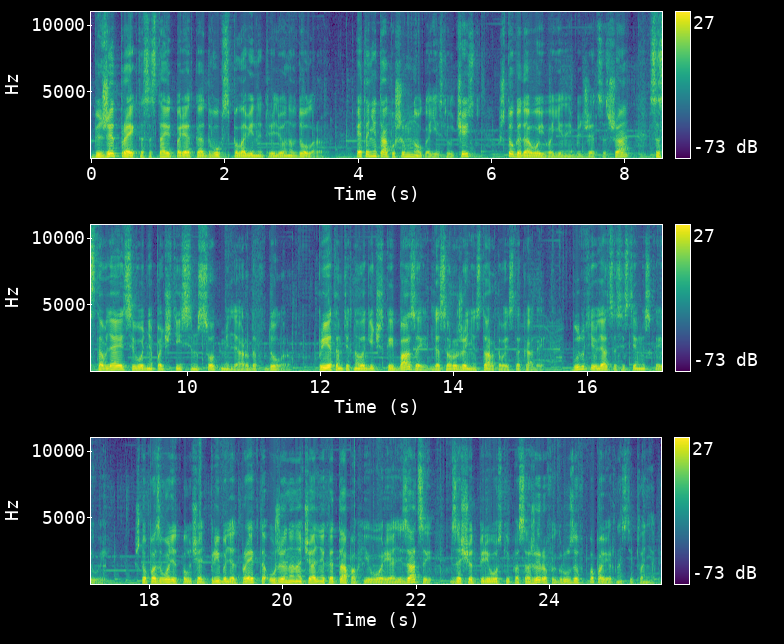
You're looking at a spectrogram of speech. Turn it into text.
Бюджет проекта составит порядка 2,5 триллионов долларов. Это не так уж и много, если учесть, что годовой военный бюджет США составляет сегодня почти 700 миллиардов долларов. При этом технологической базой для сооружения стартовой эстакады будут являться системы Skyway, что позволит получать прибыль от проекта уже на начальных этапах его реализации за счет перевозки пассажиров и грузов по поверхности планеты.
